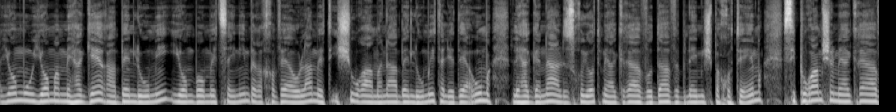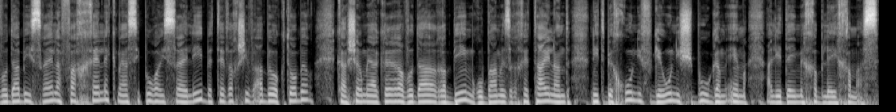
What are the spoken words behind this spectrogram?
היום הוא יום המהגר הבינלאומי, יום בו מציינים ברחבי העולם את אישור האמנה הבינלאומית על ידי האו"ם להגנה על זכויות מהגרי העבודה ובני משפחותיהם. סיפורם של מהגרי העבודה בישראל הפך חלק מהסיפור הישראלי בטבח שבעה באוקטובר, כאשר מהגרי עבודה רבים, רובם אזרחי תאילנד, נטבחו, נפגעו, נשבו גם הם על ידי מחבלי חמאס.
